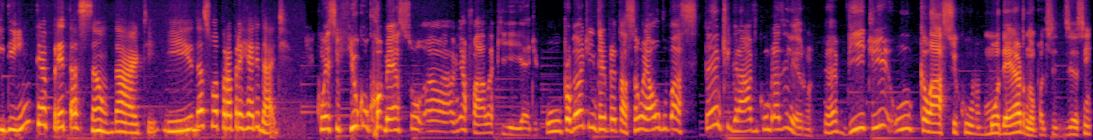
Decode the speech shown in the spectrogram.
e de interpretação da arte e da sua própria realidade. Com esse fio que eu começo a minha fala aqui, Ed. O problema de interpretação é algo bastante grave com o brasileiro. Né? Vide um clássico moderno, pode-se dizer assim,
